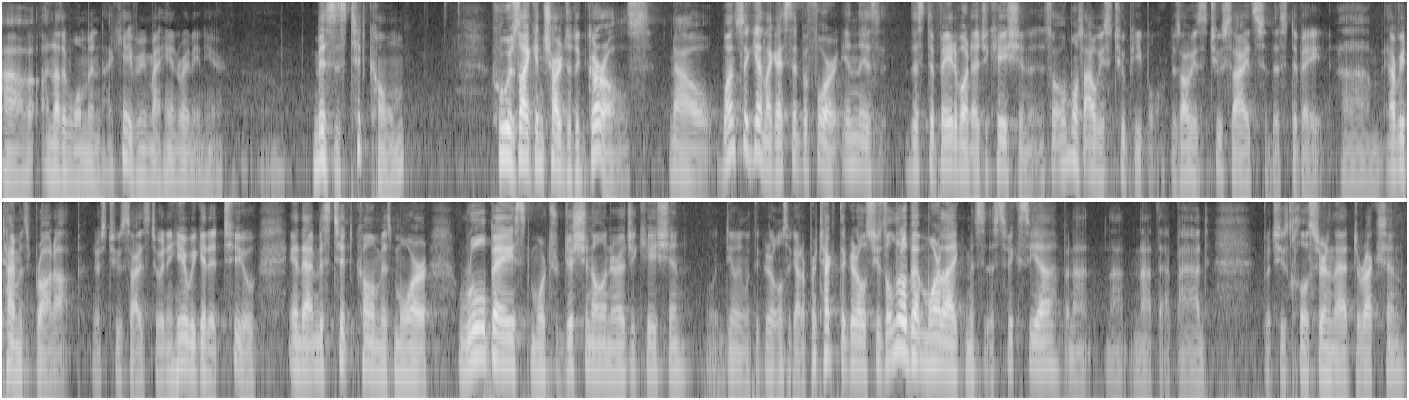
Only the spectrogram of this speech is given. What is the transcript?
uh, another woman. I can't even read my handwriting here. Mrs. Titcomb, who was like in charge of the girls. Now, once again, like I said before, in this this debate about education, it's almost always two people. There's always two sides to this debate. Um, every time it's brought up, there's two sides to it, and here we get it too. In that Miss Titcomb is more rule-based, more traditional in her education, We're dealing with the girls. We got to protect the girls. She's a little bit more like Miss Asphyxia, but not not not that bad. But she's closer in that direction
